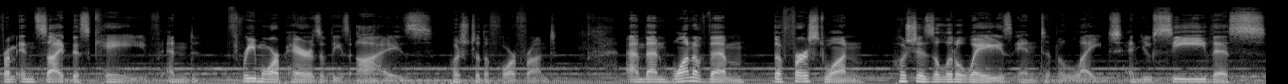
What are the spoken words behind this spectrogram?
from inside this cave, and three more pairs of these eyes push to the forefront. And then one of them, the first one, pushes a little ways into the light, and you see this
